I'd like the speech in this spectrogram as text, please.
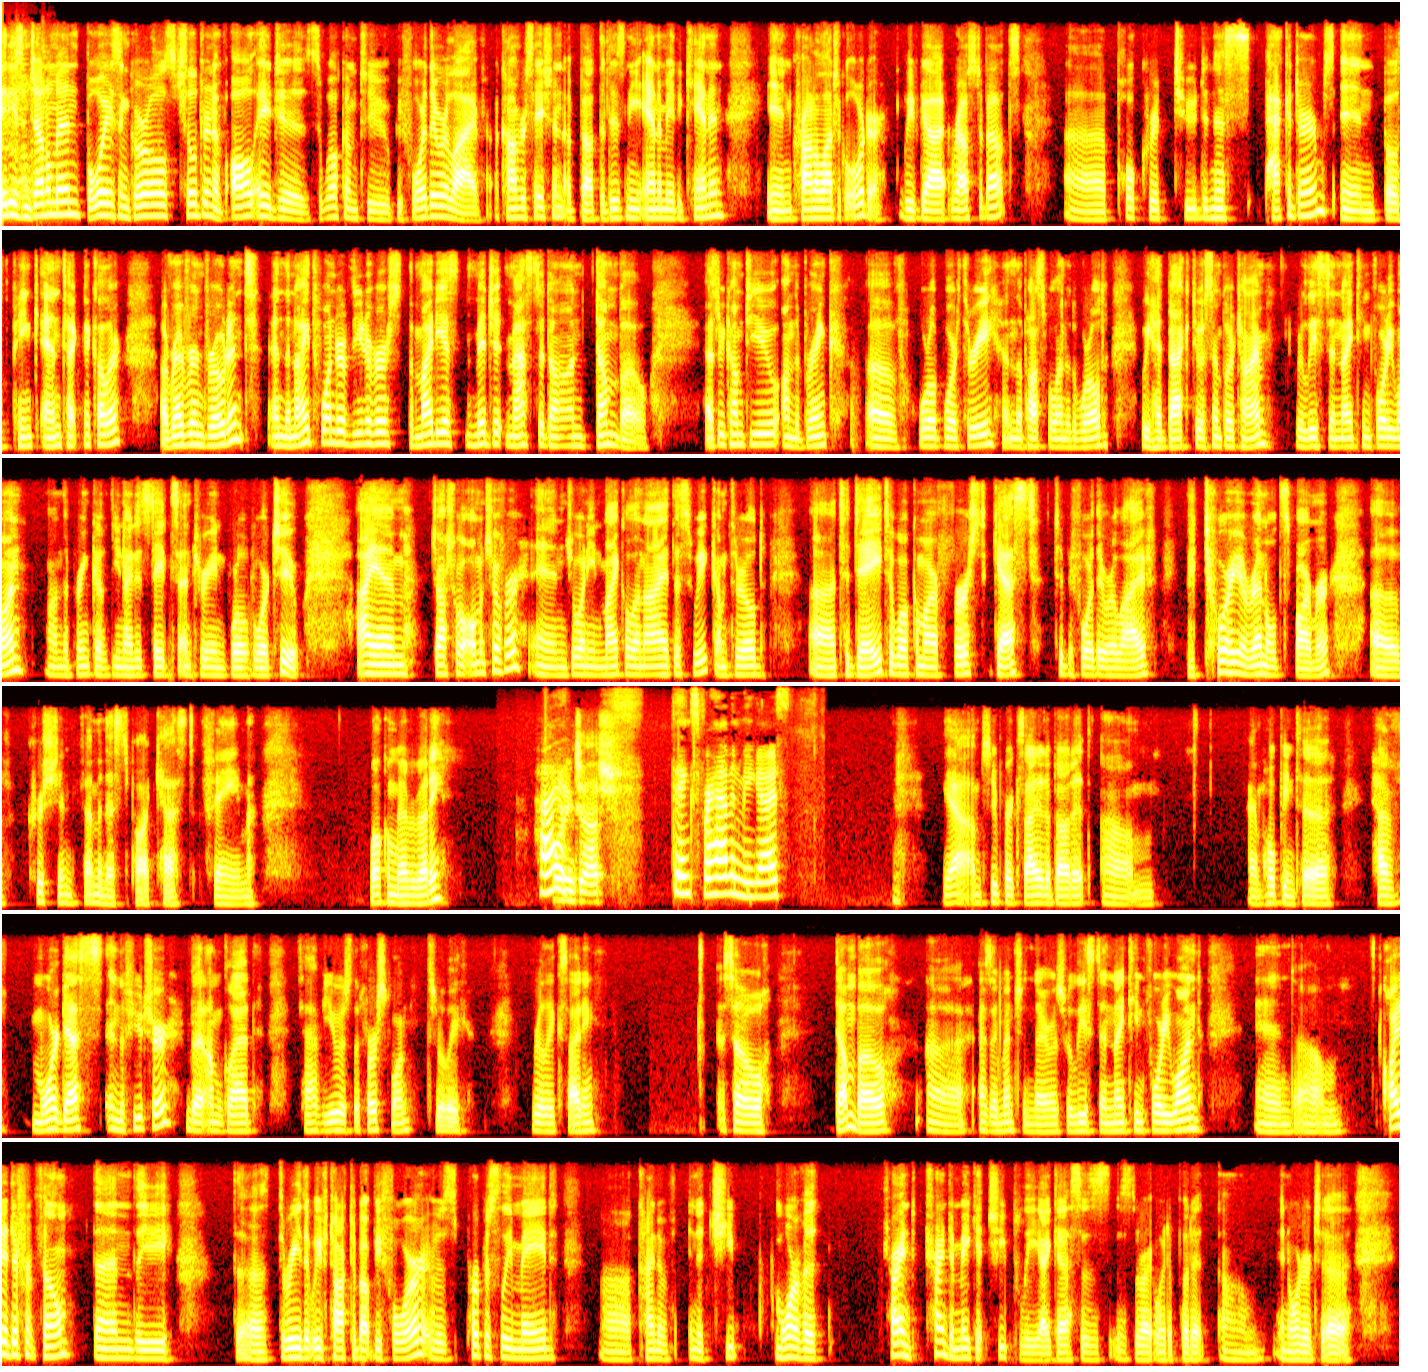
Ladies and gentlemen, boys and girls, children of all ages, welcome to Before They Were Live, a conversation about the Disney animated canon in chronological order. We've got roustabouts, uh, pulchritudinous pachyderms in both pink and technicolor, a reverend rodent, and the ninth wonder of the universe, the mightiest midget mastodon, Dumbo. As we come to you on the brink of World War III and the possible end of the world, we head back to a simpler time, released in 1941 on the brink of the United States entering World War II. I am Joshua Almanshofer, and joining Michael and I this week, I'm thrilled uh, today to welcome our first guest to Before They Were Live, Victoria Reynolds Farmer of Christian Feminist Podcast fame. Welcome, everybody. Hi. Morning, Josh. Thanks for having me, guys. Yeah, I'm super excited about it. Um, I'm hoping to have more guests in the future, but I'm glad to have you as the first one. It's really, really exciting. So, Dumbo, uh, as I mentioned, there was released in 1941, and um, quite a different film than the the three that we've talked about before. It was purposely made, uh, kind of in a cheap, more of a trying trying to make it cheaply, I guess is is the right way to put it, um, in order to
